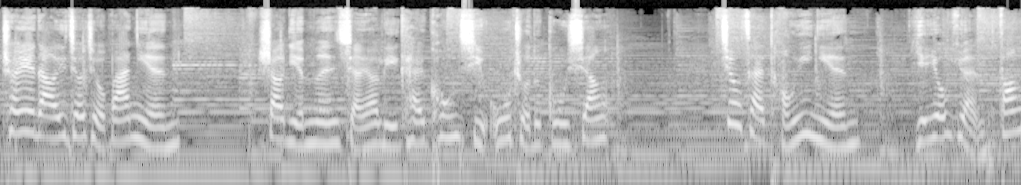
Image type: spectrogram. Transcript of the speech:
穿越到一九九八年，少年们想要离开空气污浊的故乡。就在同一年，也有远方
